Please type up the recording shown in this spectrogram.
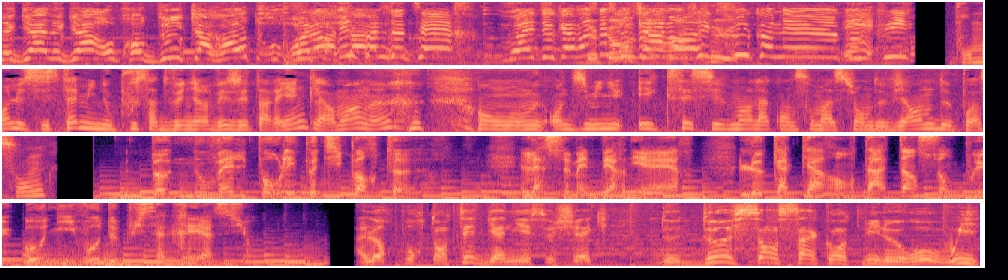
les gars, les gars, on prend deux carottes ou, Ou alors une pomme de terre. Ouais, deux carottes, Deux parce qu'on manger c'est cru comme, euh, comme cuit. Pour moi, le système, il nous pousse à devenir végétarien, clairement. hein. On, on diminue excessivement la consommation de viande, de poisson. Bonne nouvelle pour les petits porteurs. La semaine dernière, le CAC 40 a atteint son plus haut niveau depuis sa création. Alors pour tenter de gagner ce chèque de 250 000 euros, oui,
